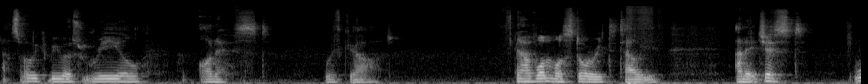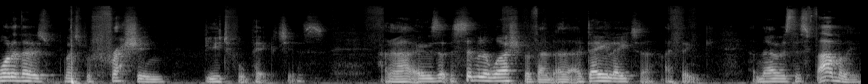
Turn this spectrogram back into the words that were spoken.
that's where we can be most real and honest with God. And I have one more story to tell you. And it just, one of those most refreshing, beautiful pictures. And uh, it was at a similar worship event a, a, day later, I think. And there was this family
